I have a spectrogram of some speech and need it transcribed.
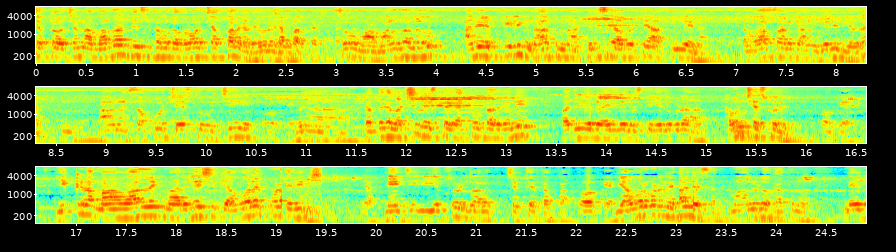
చెప్తా వచ్చాను నా మరదలు తెలిసిన తర్వాత ఒక రోజు చెప్పాలి కదా ఎవరైనా. ఖచ్చితంగా. సో మా మరదలు అనే ఫీలింగ్ నాకు నాకు తెలుసు కాబట్టి ఆ ఫీల్ అయినా. వాస్తవానికి ఆమె తెలియదు కదా. ఆమె నాకు సపోర్ట్ చేస్తూ వచ్చి పెద్దగా లక్షలు ఇస్తే లెక్క ఉంటుంది కానీ పదివేలు ఐదు వేలు వస్తే ఏది కూడా కౌంట్ చేసుకోలేదు. ఓకే. ఇక్కడ మా వాళ్ళకి మా రిలేషన్కి ఎవరికి కూడా తెలియదు విషయం. నేను ఈ ఎపిసోడ్ ద్వారా చెప్తే తప్ప. ఓకే. ఎవరు కూడా నేను చేశాను మా అల్లుడు ఒక అతను. నేను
